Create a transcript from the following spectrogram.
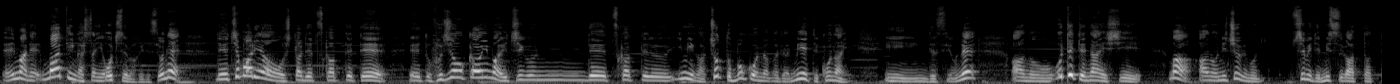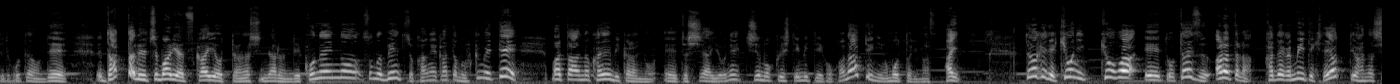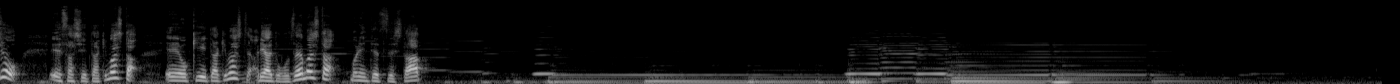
今ね、マーティンが下に落ちてるわけですよね。で、エチェバリアを下で使ってて、えーと、藤岡を今1軍で使ってる意味がちょっと僕の中では見えてこないんですよね。あの打ててないし、まあ、あの日曜日も備でミスがあったっていうことなので、だったら内回りは使いよって話になるんで、この辺のそのベンチの考え方も含めて、またあの火曜日からの、えー、と試合をね、注目して見ていこうかなというふうに思っております。はい。というわけで今日に、今日は、えっ、ー、と、とりあえず新たな課題が見えてきたよっていう話を、えー、させていただきました。えー、お聞きいただきましてありがとうございました。森哲でした。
